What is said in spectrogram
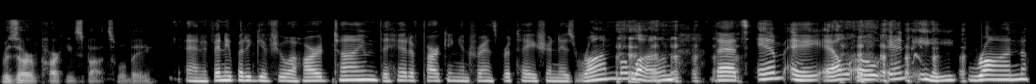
reserved parking spots will be. And if anybody gives you a hard time, the head of parking and transportation is Ron Malone. That's M A L O N E, Ron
